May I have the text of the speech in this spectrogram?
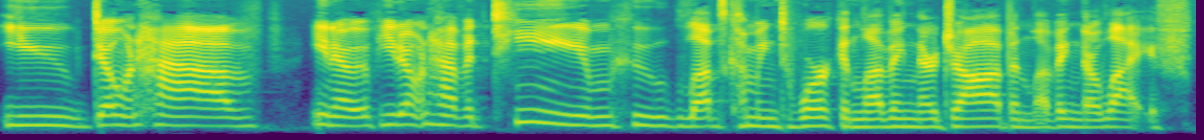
you don't have, you know, if you don't have a team who loves coming to work and loving their job and loving their life.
